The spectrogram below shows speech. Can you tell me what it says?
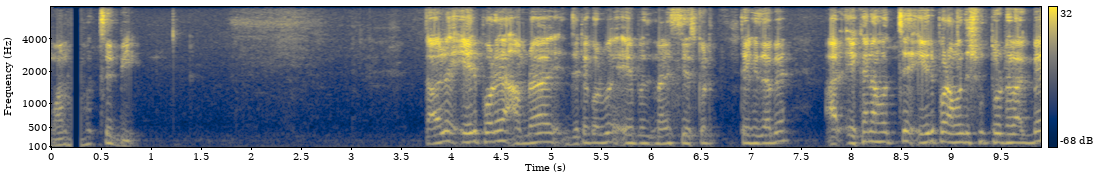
ওয়ান হচ্ছে বি। তাহলে এরপরে আমরা যেটা করব এ মাইনাস সি স্কোয়ার থেকে যাবে। আর এখানে হচ্ছে এরপর আমাদের সূত্রটা লাগবে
